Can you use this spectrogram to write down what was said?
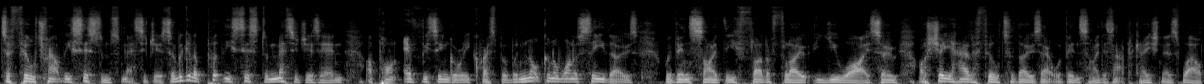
to filter out these systems messages. So we're going to put these system messages in upon every single request, but we're not going to want to see those with inside the Flutterflow UI. So I'll show you how to filter those out with inside this application as well.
